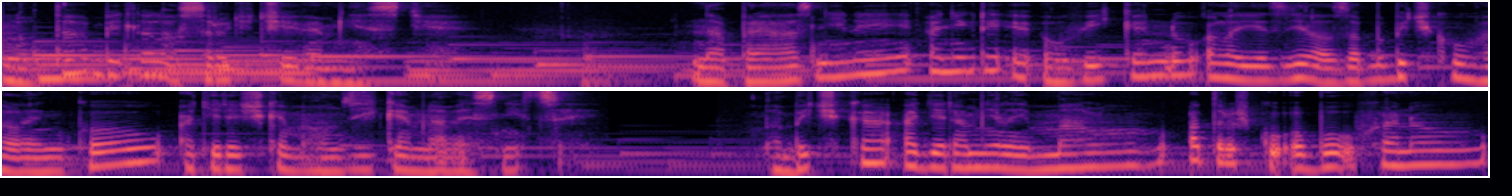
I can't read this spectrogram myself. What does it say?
Lota bydlela s rodiči ve městě. Na prázdniny a někdy i o víkendu ale jezdila za babičkou Helenkou a dědečkem Honzíkem na vesnici. Babička a děda měli malou a trošku obouchanou,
